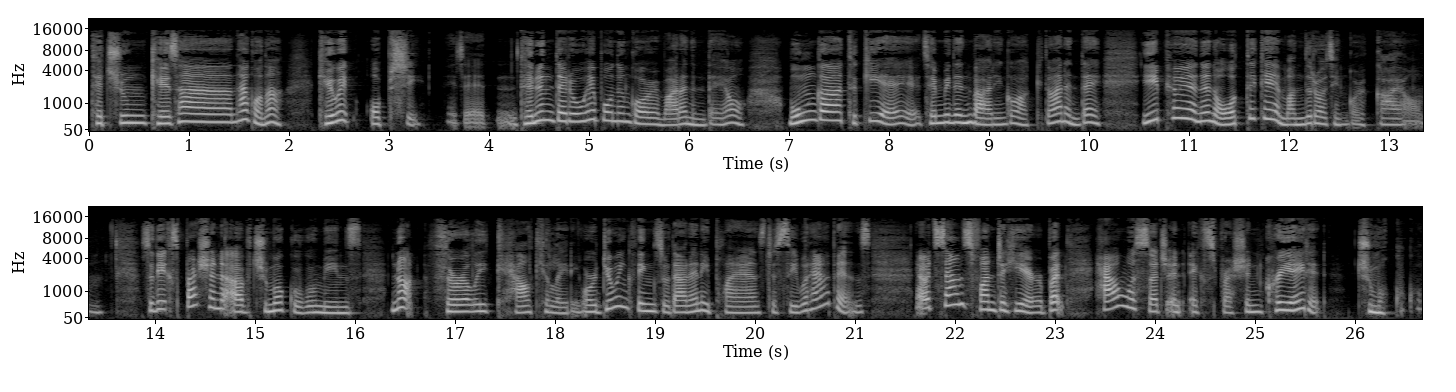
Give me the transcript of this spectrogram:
대충 계산하거나 계획 없이 이제 되는 대로 해보는 걸 말하는데요. 뭔가 듣기에 재미있는 말인 것 같기도 하는데 이 표현은 어떻게 만들어진 걸까요? So the expression of 주먹구구 means not thoroughly calculating or doing things without any plans to see what happens. Now it sounds fun to hear, but how was such an expression created? 주먹구구.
